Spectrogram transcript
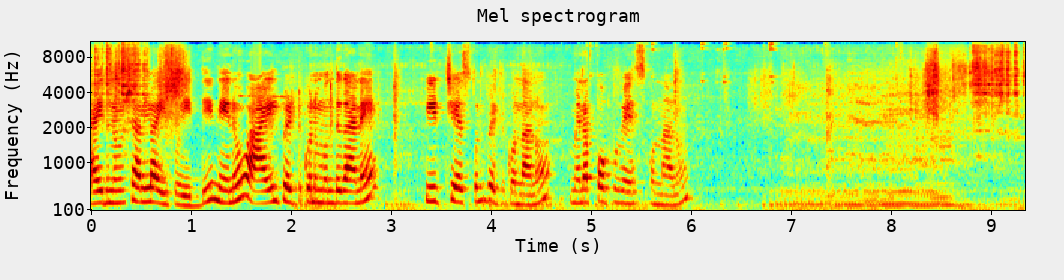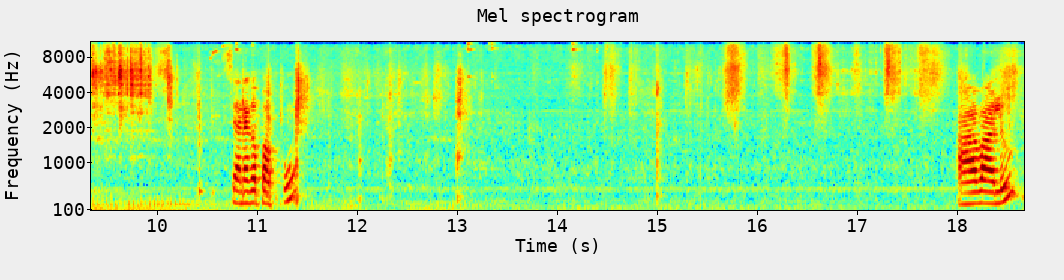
ఐదు నిమిషాల్లో అయిపోయిద్ది. నేను ఆయిల్ పెట్టుకుని ముందుగానే హీట్ చేసుకుని పెట్టుకున్నాను. మినప్పప్పు వేసుకున్నాను. శనగపప్పు. ఆవాలు.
